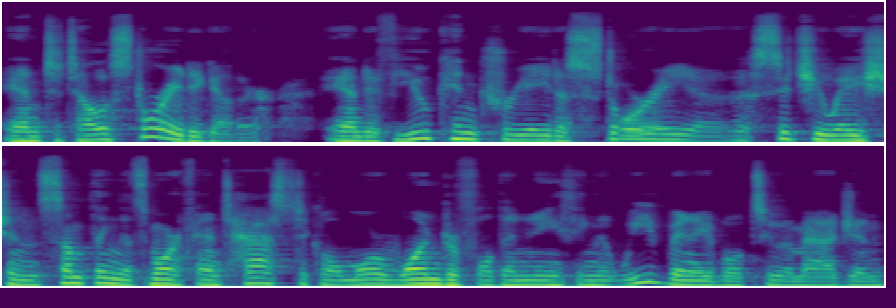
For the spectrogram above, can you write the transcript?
and to tell a story together. And if you can create a story, a situation, something that's more fantastical, more wonderful than anything that we've been able to imagine,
